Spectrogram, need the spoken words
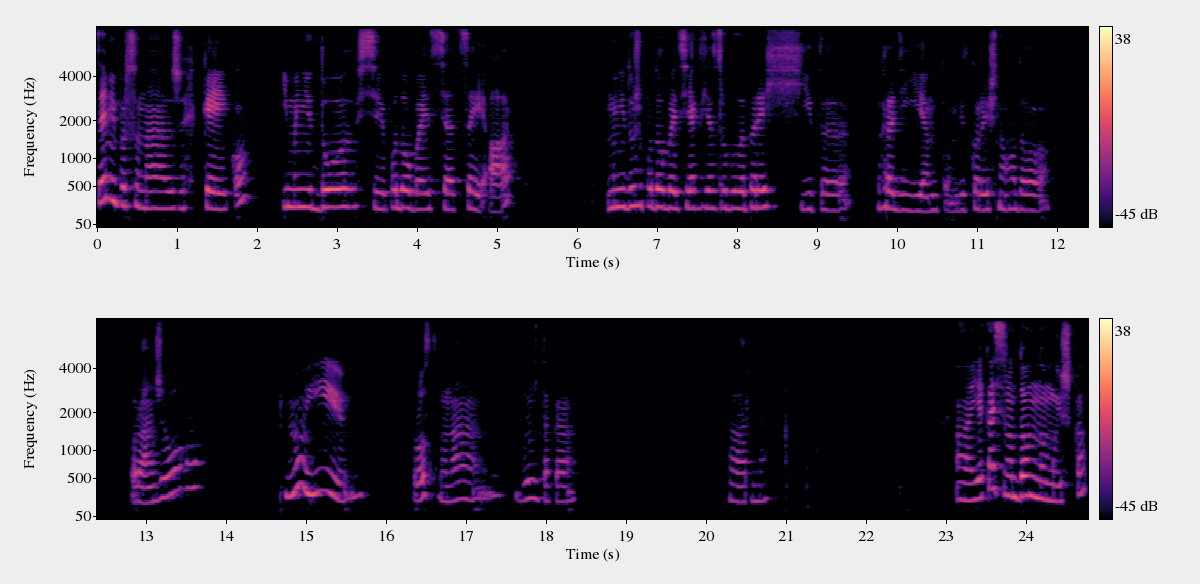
Це мій персонаж Кейко, і мені досі подобається цей арт. Мені дуже подобається, як я зробила перехід е, градієнтом від коричневого до оранжевого. Ну і просто вона дуже така гарна. Якась рандомна мишка,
